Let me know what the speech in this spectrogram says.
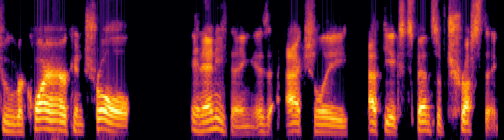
to require control in anything is actually at the expense of trusting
